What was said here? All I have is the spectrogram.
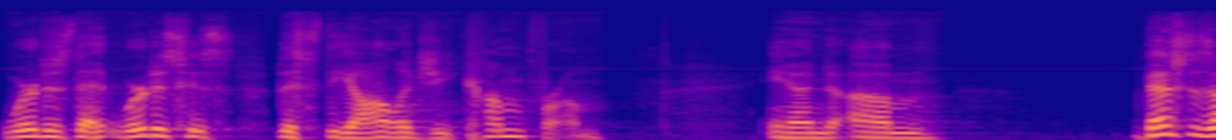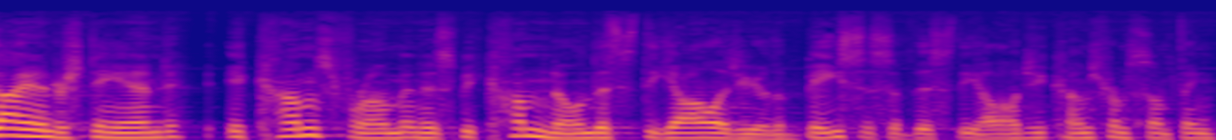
Where does, that, where does his, this theology come from? And um, best as I understand, it comes from, and it's become known, this theology or the basis of this theology comes from something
